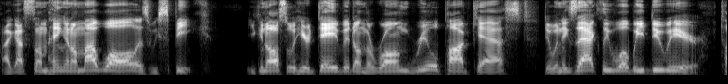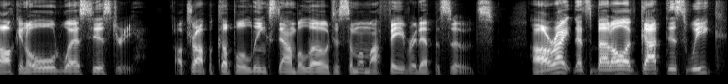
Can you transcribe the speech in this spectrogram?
I got some hanging on my wall as we speak. You can also hear David on the Wrong Reel podcast doing exactly what we do here, talking Old West history. I'll drop a couple of links down below to some of my favorite episodes. All right, that's about all I've got this week.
